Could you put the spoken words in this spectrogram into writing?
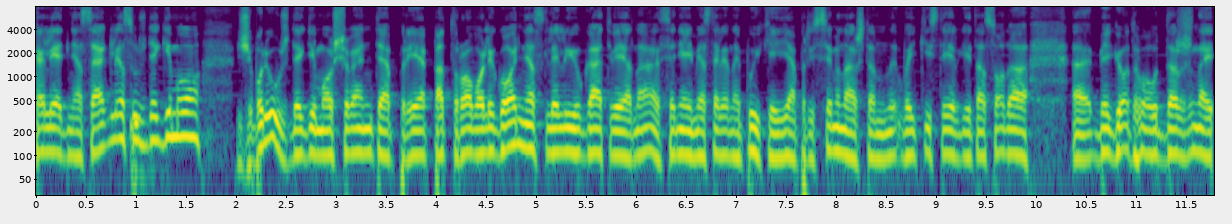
Kalėdinės eglės uždegimo, žiburių uždegimo šventę prie Petrovo ligoninės Lelijų gatvėje. Na, seniai miestelėnai puikiai ją prisimena, aš ten vaikystėje irgi tą sodą e, bėgiodavau dažnai.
